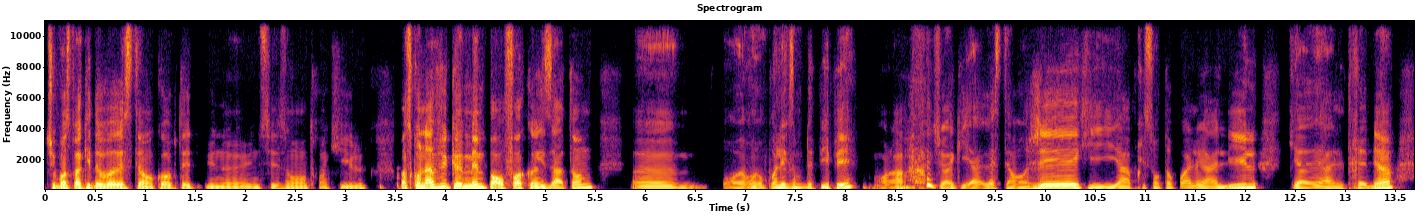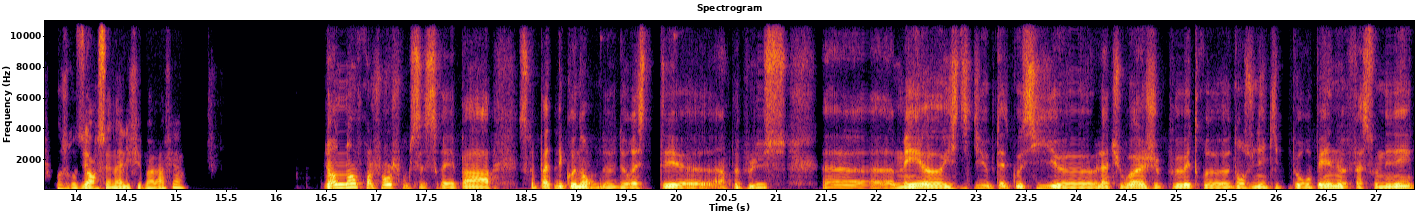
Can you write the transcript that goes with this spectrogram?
Tu ne penses pas qu'il devrait rester encore peut-être une, une, saison tranquille? Parce qu'on a vu que même parfois, quand ils attendent, euh, on, prend l'exemple de Pépé, voilà, tu vois, qui a resté à Angers, qui a pris son temps pour aller à Lille, qui a allé très bien. Aujourd'hui, Arsenal, il ne fait pas l'affaire. Non, non, franchement, je trouve que ce serait pas, ce serait pas déconnant de, rester euh, un peu plus. Euh, mais euh, il se dit peut-être qu'aussi, là, tu vois, je peux être dans une équipe européenne façonnée,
